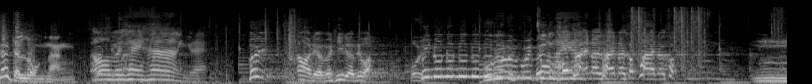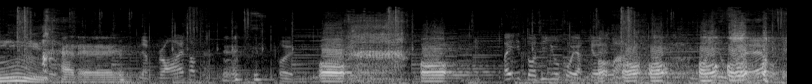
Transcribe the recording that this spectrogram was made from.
น่าจะลงหนังเอ้าไม่ใช่ห้างอีกแล้วเฮ้ยอ๋อเดี๋ยวไปที่เดิมดีกว่าโอ้ยเฮ้ยนู่นนู่นนู่นนู่นนู่นนู่นตัวอะไรเขาอะถ่ายหน่อยถ่ายหน่อยเขาถ่ายหน่อยเขา อืมใช่เลยเรียบร้อยครับโอ้ยโอ้โอ้เอ้ยตัวที่ยูโกะอยากเจอโอ้ดีกว่าโอ้โอ้โอ้โอ้แล้วไอ้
